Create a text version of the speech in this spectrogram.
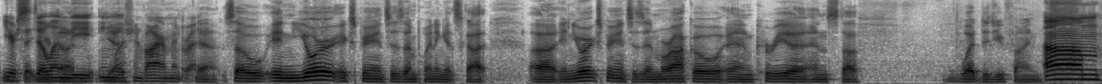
You're that still in done. the Yeah. English environment. Right. Yeah. So, in your experiences, I'm pointing at Scott. Uh, in your experiences in Morocco and Korea and stuff, what did you find Um,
